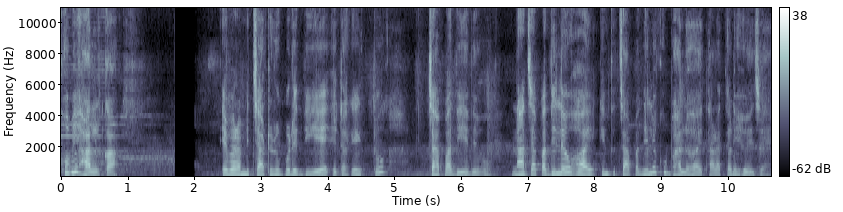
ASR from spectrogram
খুবই হালকা। এবার আমি চাটুর উপরে দিয়ে এটাকে একটু চাপা দিয়ে দেব। না চাপা দিলেও হয়, কিন্তু চাপা দিলে খুব ভালো হয়, তাড়াতাড়ি হয়ে যায়।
